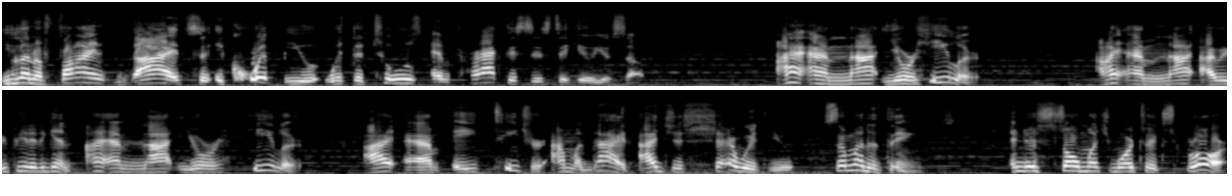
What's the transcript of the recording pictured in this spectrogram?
You're going to find guides to equip you with the tools and practices to heal yourself. I am not your healer. I am not, I repeat it again, I am not your healer. I am a teacher. I'm a guide. I just share with you some of the things. And there's so much more to explore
